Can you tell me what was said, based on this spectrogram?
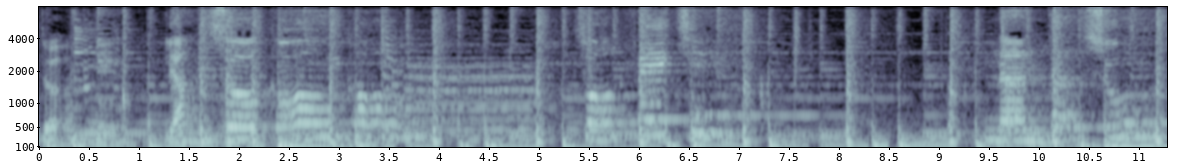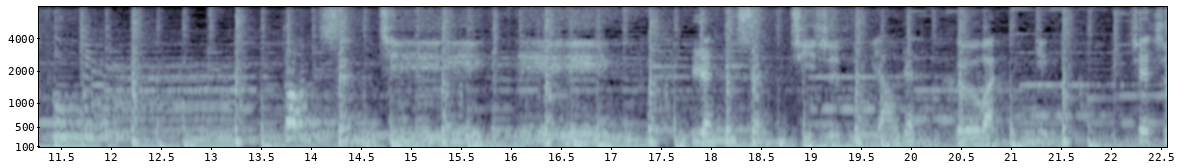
的你。两手空空，坐飞机难人生其实不要任何玩意，却只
